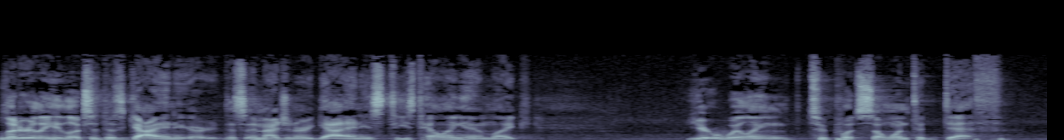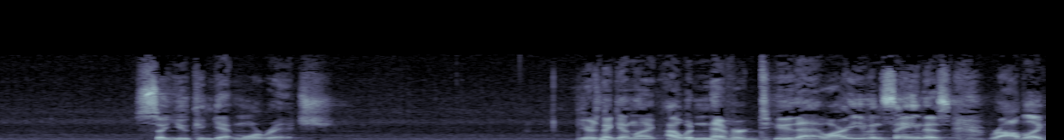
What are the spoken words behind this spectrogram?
Literally, he looks at this guy, and he, or this imaginary guy, and he's, he's telling him, like, you're willing to put someone to death so you can get more rich. You're thinking, like, I would never do that. Why are you even saying this? Rob, like,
